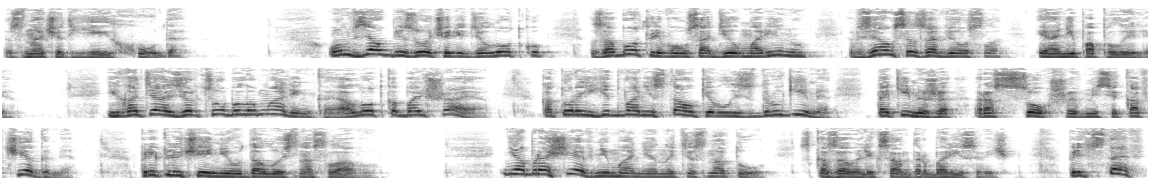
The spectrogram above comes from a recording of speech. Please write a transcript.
значит, ей худо. Он взял без очереди лодку, заботливо усадил Марину, взялся за весла, и они поплыли. И хотя озерцо было маленькое, а лодка большая, которая едва не сталкивалась с другими, такими же рассохшимися ковчегами, приключение удалось на славу. «Не обращай внимания на тесноту», — сказал Александр Борисович. «Представь,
